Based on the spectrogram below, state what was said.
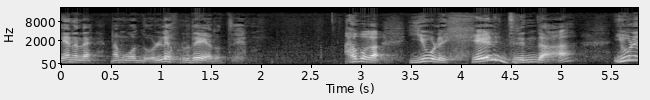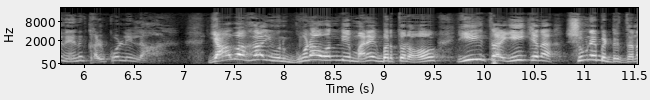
ಏನಂದ್ರೆ ನಮಗೊಂದು ಒಳ್ಳೆ ಹೃದಯ ಇರುತ್ತೆ. ಅವಾಗ ಇವಳು ಹೇಳಿದ್ರಿಂದ ಇವಳನ್ನೇನು ಕಳ್ಕೊಳ್ಳಿಲ್ಲ. ಯಾವಾಗ ಇವನು ಗುಣ ಹೊಂದಿ ಮನೆಗೆ ಬರ್ತಾನೋ, ಈತ ಈಕೆನ ಸುಮ್ಮನೆ ಬಿಟ್ಟಿರ್ತಾನ?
